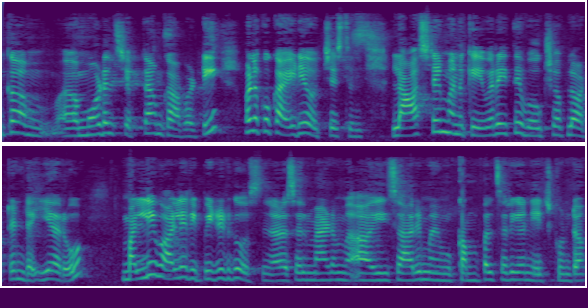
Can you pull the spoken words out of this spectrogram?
ఇంకా మోడల్స్ చెప్తాం కాబట్టి వాళ్ళకి ఒక ఐడియా వచ్చేస్తుంది. లాస్ట్ టైం మనకి ఎవరైతే వర్క్ షాప్లో అటెండ్ అయ్యారో మళ్ళీ వాళ్ళే రిపీటెడ్గా వస్తున్నారు. అసలు మేడం ఈసారి మేము కంపల్సరీగా నేర్చుకుంటాం.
